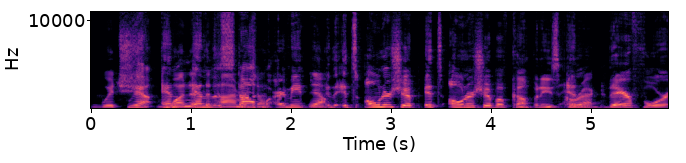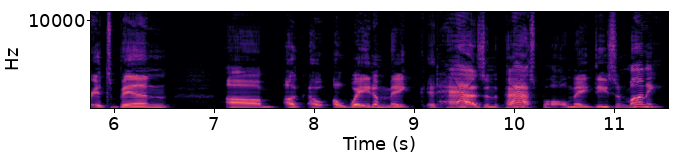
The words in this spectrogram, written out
which yeah, and, one at and the, the time. Stock, I mean, yeah. it's ownership. It's ownership of companies, Correct. and therefore it's been um, a, a, a, way to make it has in the past, Paul, made decent money.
